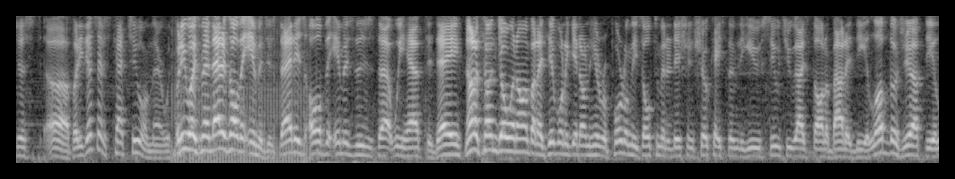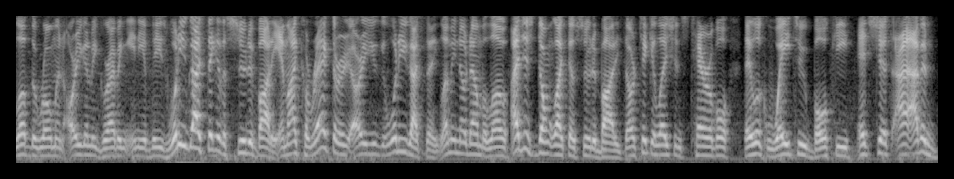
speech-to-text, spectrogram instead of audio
Just, uh, but he does have his tattoo on there. But anyways, man, that is all the images. That is all the images that we have today. Not a ton going on, but I did want to get on here, report on these Ultimate Editions, showcase them to you, see what you guys thought about it. Do you love the Jeff? Do you love the Roman? Are you going to be grabbing any of these? What do you guys think of the suited body? Am I correct, or are you, what do you guys think? Let me know down below. I just don't like those suited bodies. The articulation's terrible. They look way too bulky. It's just, I, have been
